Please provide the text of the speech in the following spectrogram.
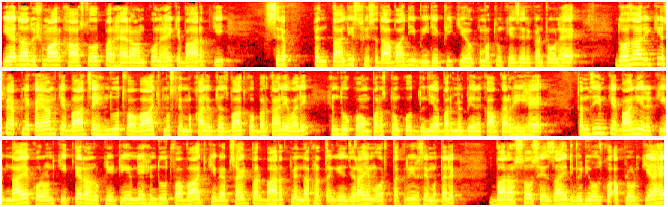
یہ اعداد و شمار خاص طور پر حیران کن ہے کہ بھارت کی صرف پینتالیس فیصد آبادی بی جے پی کی حکومتوں کے زیر کنٹرول ہے۔ دو ہزار اکیس میں اپنے قیام کے بعد سے ہندوتوا واچ مسلم مخالف جذبات کو بڑکانے والے ہندو قوم پرستوں کو دنیا بھر میں بے نقاب کر رہی ہے۔ تنظیم کے بانی رقیب نائک اور ان کی تیرہ رکنی ٹیم نے ہندوتوا واج کی ویب سائٹ پر بھارت میں نفرت انگیز جرائم اور تقریر سے متعلق بارہ سو سے زائد ویڈیوز کو اپلوڈ کیا ہے،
